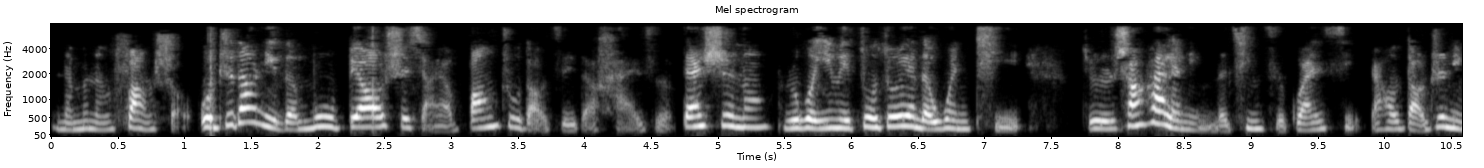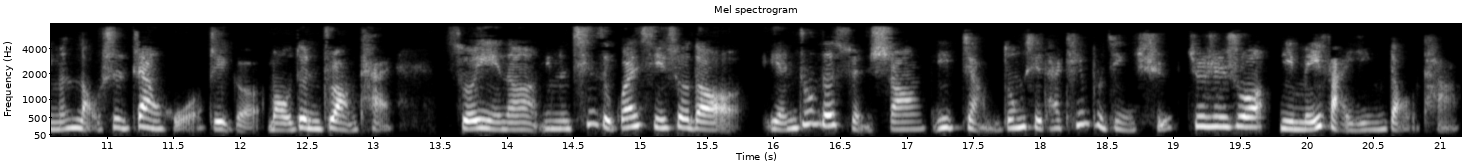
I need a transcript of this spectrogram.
能不能放手。我知道你的目标是想要帮助到自己的孩子，但是呢，如果因为做作业的问题，就是伤害了你们的亲子关系，然后导致你们老是战火这个矛盾状态。所以呢，你们亲子关系受到严重的损伤，你讲的东西他听不进去，就是说你没法引导他。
